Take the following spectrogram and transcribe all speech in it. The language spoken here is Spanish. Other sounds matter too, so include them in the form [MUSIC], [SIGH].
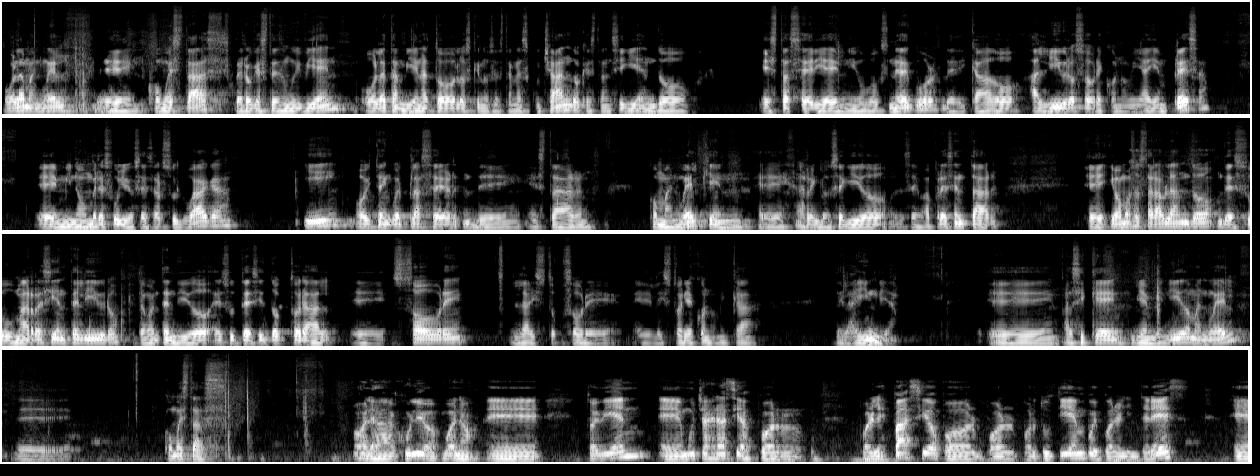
Hola Manuel, eh, ¿cómo estás? Espero que estés muy bien. Hola también a todos los que nos están escuchando, que están siguiendo esta serie del New Books Network dedicado a libros sobre economía y empresa. Eh, mi nombre es Julio César Zuluaga y hoy tengo el placer de estar con Manuel, quien eh, arregló seguido se va a presentar. Eh, y vamos a estar hablando de su más reciente libro, que tengo entendido es su tesis doctoral sobre sobre eh, la historia económica de la India. Eh, así que bienvenido, Manuel. Eh, ¿Cómo estás? Hola, Julio. Bueno, estoy bien. muchas gracias por, el espacio, por, tu tiempo y por el interés.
